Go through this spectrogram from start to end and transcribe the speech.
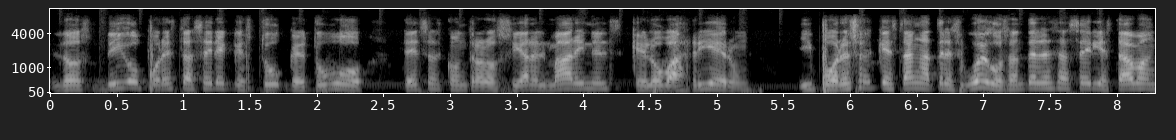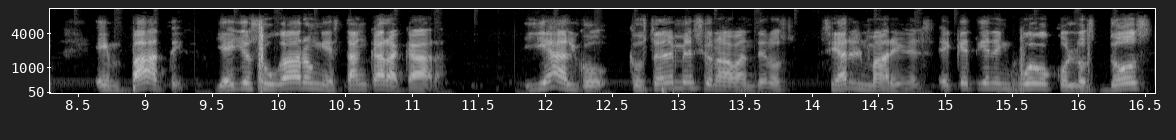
los digo por esta serie que, que tuvo Texas contra los Seattle Mariners, que lo barrieron y por eso es que están a tres juegos. Antes de esa serie estaban empate y ellos jugaron y están cara a cara. Y algo que ustedes mencionaban de los Seattle Mariners es que tienen juego con los dos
